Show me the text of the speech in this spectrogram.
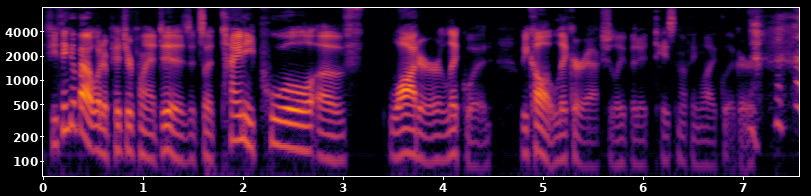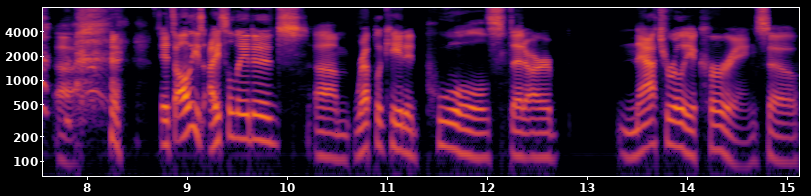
if you think about what a pitcher plant is it's a tiny pool of water or liquid. We call it liquor actually but it tastes nothing like liquor. Uh, it's all these isolated um, replicated pools that are naturally occurring. So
